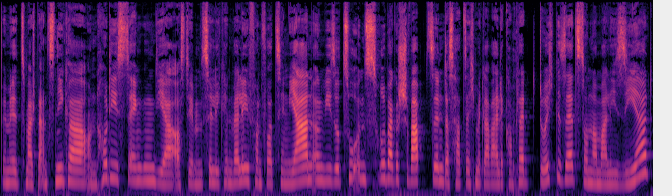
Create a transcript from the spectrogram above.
wenn wir zum Beispiel an Sneaker und Hoodies denken, die ja aus dem Silicon Valley von vor zehn Jahren irgendwie so zu uns rübergeschwappt sind, das hat sich mittlerweile komplett durchgesetzt und normalisiert.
